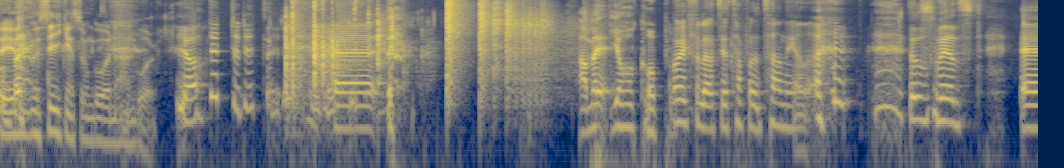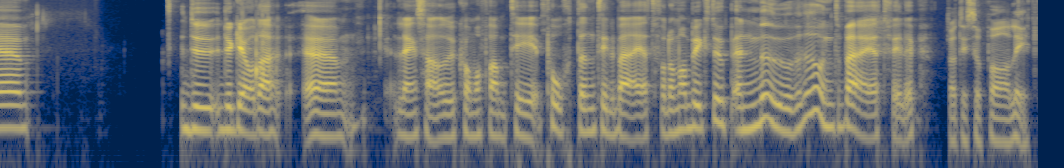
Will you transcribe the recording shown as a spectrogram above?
Det är musiken som går när han går. Ja. Eh, Ja men Jakob, oj, förlåt, jag tappade tärningarna. Hur som helst. Eh, du, du går där eh, längs här och du kommer fram till porten till berget. För de har byggt upp en mur runt berget, Filip. för att det är så farligt.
